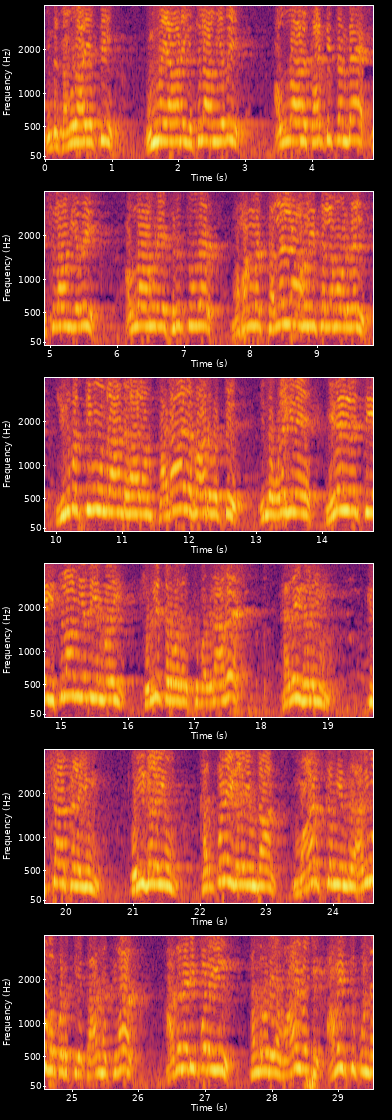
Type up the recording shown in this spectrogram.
இந்த சமுதாயத்தில் உண்மையான இஸ்லாம் எது? அல்லாஹ் காட்டித் தந்த இஸ்லாம் எது? அல்லாஹுடைய திருத்தூதர் முகமது சல்லல்லாஹு அலைஹி அவர்கள் இருபத்தி மூன்று ஆண்டு காலம் படாத பாடுபட்டு இந்த உலகிலே நிலைநிறுத்திய இஸ்லாமியது என்பதை சொல்லித் தருவதற்கு பதிலாக கதைகளையும் கிஸ்ஸாக்களையும் பொய்களையும் கற்பனைகளையும் தான் மார்க்கம் என்று அறிமுகப்படுத்திய காரணத்தினால் அதன் அடிப்படையில் தங்களுடைய வாழ்வை அமைத்துக் கொண்ட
